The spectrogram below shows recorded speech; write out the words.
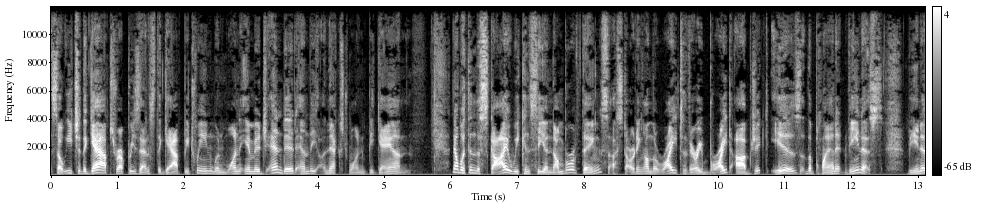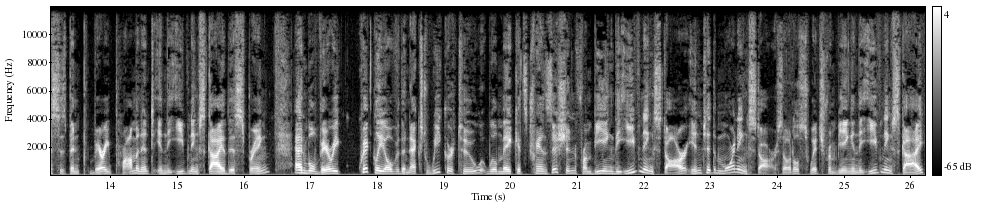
So each of the gaps represents the gap between when one image ended and the next one began. Now within the sky, we can see a number of things uh, starting on the right. A very bright object is the planet Venus. Venus has been very prominent in the evening sky this spring and will very quickly over the next week or two will make its transition from being the evening star into the morning star. So it'll switch from being in the evening sky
